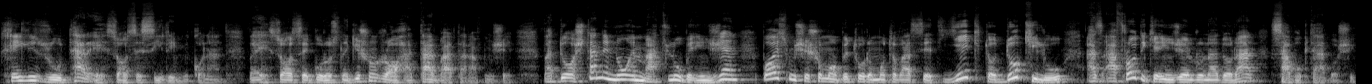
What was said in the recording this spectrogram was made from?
خیلی زودتر احساس سیری می‌کنند و احساس گرسنگیشون راحتتر برطرف میشه. و داشتن نوع مطلوب این ژن باعث میشه شما به طور متوسط یک تا دو کیلو از افرادی که این ژن رو ندارن سبکتر باشی.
